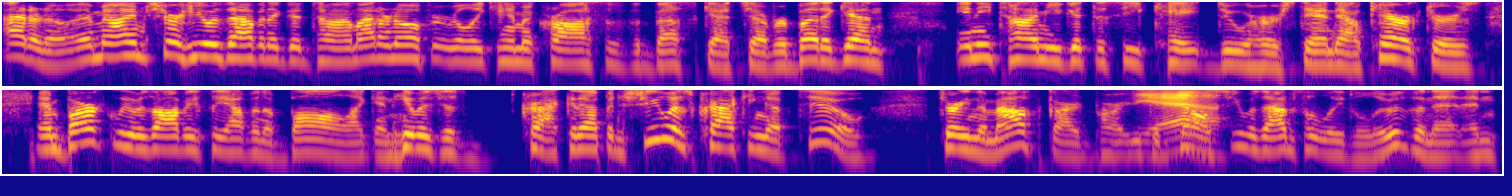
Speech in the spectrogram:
I don't know. I mean, I'm sure he was having a good time. I don't know if it really came across as the best sketch ever. But again, anytime you get to see Kate do her standout characters, and Barkley was obviously having a ball. Again, he was just cracking up, and she was cracking up too during the mouth guard part. You yeah. could tell she was absolutely losing it, and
